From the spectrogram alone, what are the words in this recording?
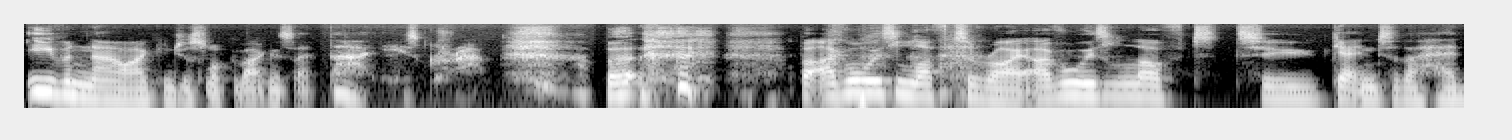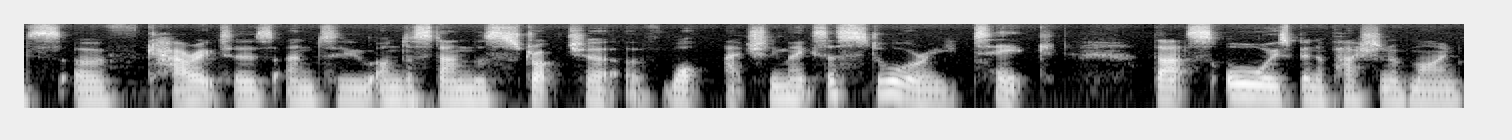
even now I can just look back and say that is crap. But but I've always loved to write. I've always loved to get into the heads of characters and to understand the structure of what actually makes a story tick. That's always been a passion of mine.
